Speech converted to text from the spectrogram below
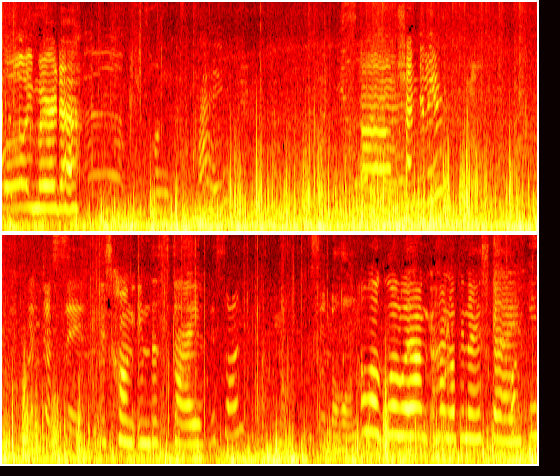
Boy, murder. Hung in the sky. the sun? No. The sun sun no hung. Our goal will hang, hang up in the sky. In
